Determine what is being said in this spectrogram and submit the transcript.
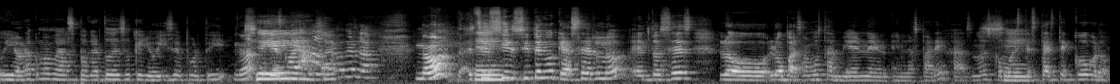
oye, ¿ahora cómo me vas a pagar todo eso que yo hice por ti? ¿No? Sí, y es como, ah, verga. ¿No? Sí. Sí. Sí, sí, tengo que hacerlo. Entonces lo, lo pasamos también en, en las parejas, ¿no? Es como este, está este cobro,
